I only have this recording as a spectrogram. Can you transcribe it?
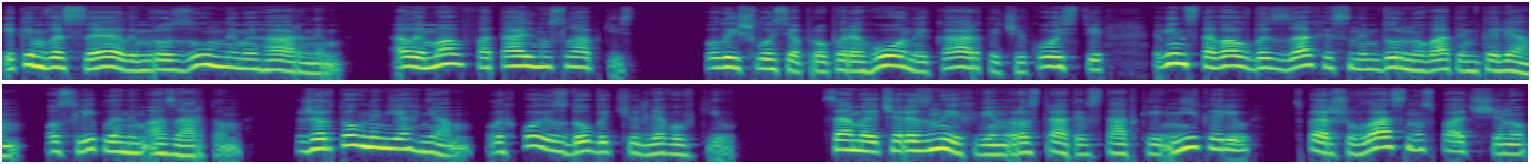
яким веселим, розумним і гарним, але мав фатальну слабкість. Коли йшлося про перегони, карти чи кості, він ставав беззахисним дурнуватим телям, осліпленим азартом, жертовним ягням, легкою здобиччю для вовків. Саме через них він розтратив статки мікерів спершу власну спадщину,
